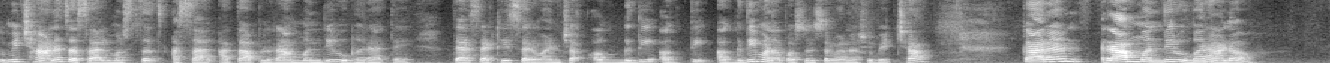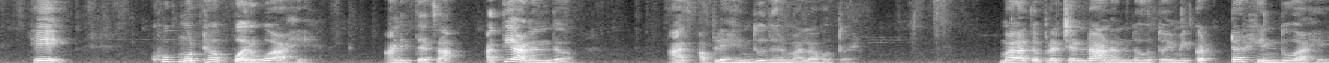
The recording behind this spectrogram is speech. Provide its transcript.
तुम्ही छानच असाल मस्तच असाल. आता आपलं राम मंदिर उभं राहते त्यासाठी सर्वांच्या अगदी अगदी अगदी मनापासून सर्वांना शुभेच्छा. कारण राम मंदिर उभं राहणं हे खूप मोठं पर्व आहे. आणि त्याचा अति आनंद आज आपल्या हिंदू धर्माला होतो आहे मला तर प्रचंड आनंद होतो आहे मी कट्टर हिंदू आहे.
